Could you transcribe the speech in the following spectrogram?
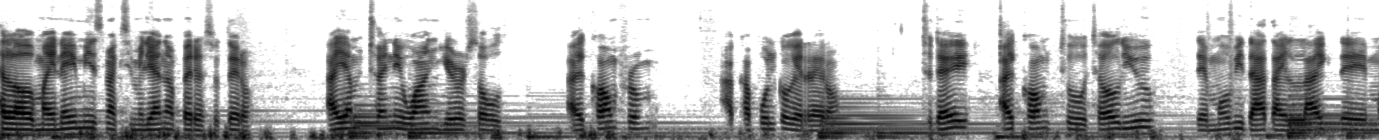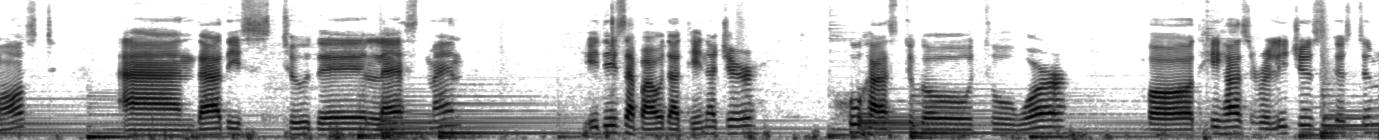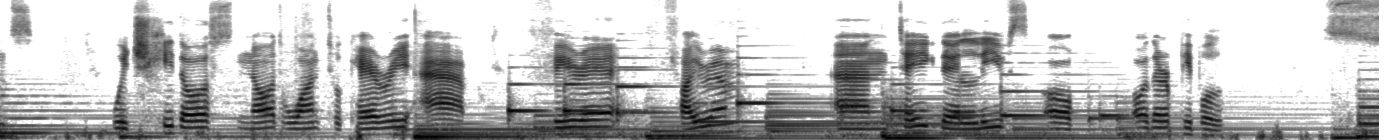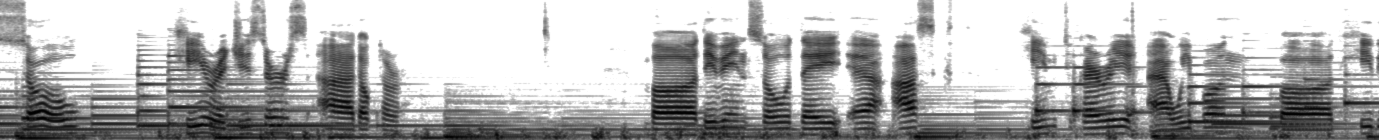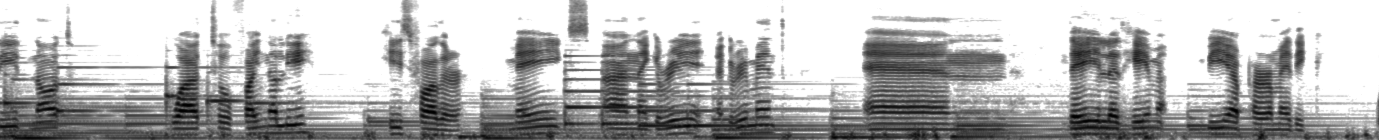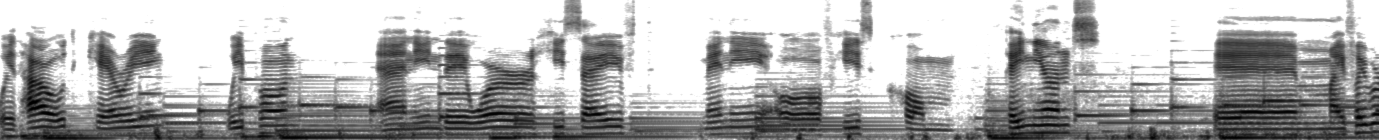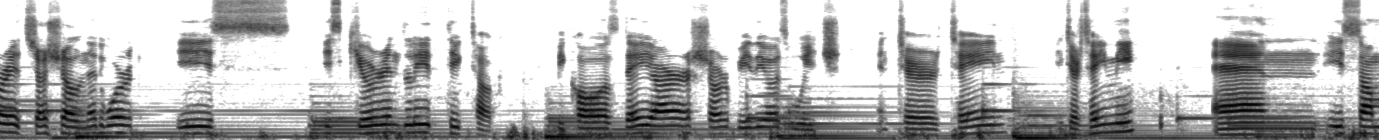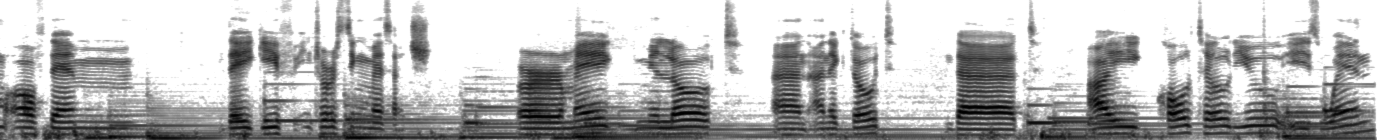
Hello, my name is Maximiliano Perez Sotero. I am 21 years old. I come from Acapulco, Guerrero. Today, I come to tell you the movie that I like the most, and that is To the Last Man. It is about a teenager who has to go to war, but he has religious customs which he does not want to carry a firearm and take the lives of other people. So he registers a doctor. But even so, they uh, asked him to carry a weapon, but he did not want to. Finally, his father makes an agree- agreement and they let him be a paramedic without carrying weapon. And in the war he saved many of his companions. Um, my favorite social network is is currently TikTok because they are short videos which entertain entertain me and some of them they give interesting message or make me look an anecdote that I could tell you is when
